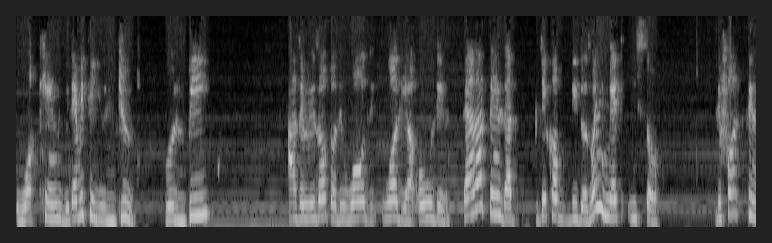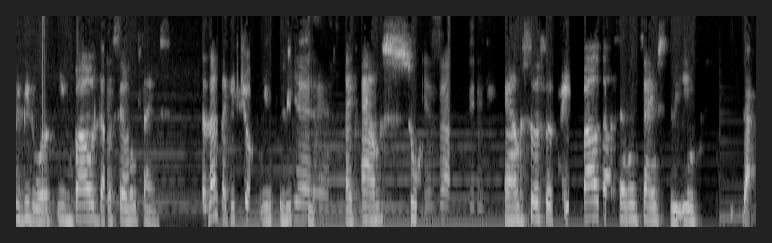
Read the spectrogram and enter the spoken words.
working with everything you do will be as a result of the word word you are holding. The other thing that Jacob did was when he met Esau, the first thing he did was he bowed down seven times. So that's like a humility. Yeah. Like I am so Exactly. I am so so he bowed down seven times to him. That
